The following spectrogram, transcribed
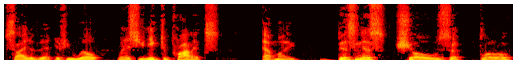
side of it, if you will, when it's unique to products at my business shows, plural,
